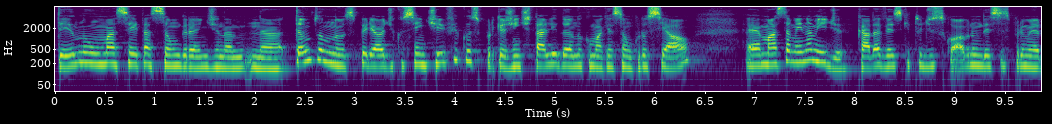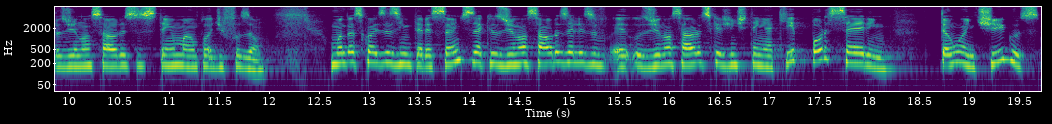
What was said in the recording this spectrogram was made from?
tendo uma aceitação grande na, na, tanto nos periódicos científicos, porque a gente está lidando com uma questão crucial, é, mas também na mídia. Cada vez que tu descobre um desses primeiros dinossauros, isso tem uma ampla difusão. Uma das coisas interessantes é que os dinossauros, eles, eh, os dinossauros que a gente tem aqui, por serem tão antigos,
